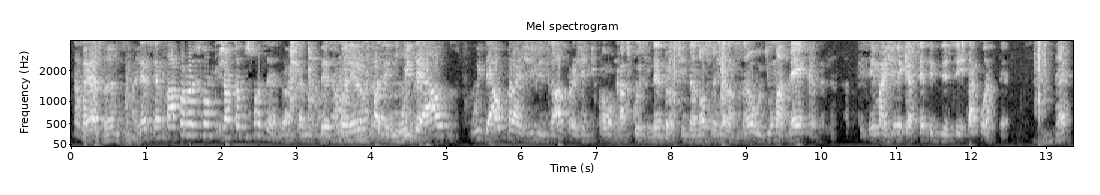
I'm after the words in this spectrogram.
não, 10 nessa, anos. Mas... Nessa etapa nós vamos, já estamos fazendo. Eu acho que dessa maneira vamos fazer. O ideal o ideal para agilizar, para a gente colocar as coisas dentro assim da nossa geração, ou de uma década, porque você imagina que a 116 está quanto tempo? Né?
